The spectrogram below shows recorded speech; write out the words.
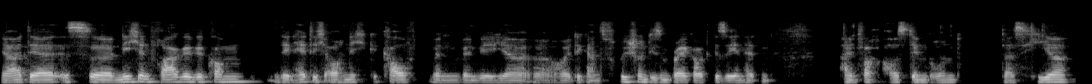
ja, der ist äh, nicht in Frage gekommen. Den hätte ich auch nicht gekauft, wenn, wenn wir hier äh, heute ganz früh schon diesen Breakout gesehen hätten. Einfach aus dem Grund, dass hier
